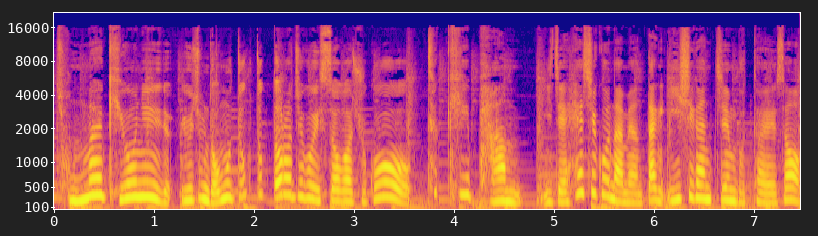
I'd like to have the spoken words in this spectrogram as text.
정말 기온이 요즘 너무 뚝뚝 떨어지고 있어가지고 특히 밤 이제 해지고 나면 딱 이 시간쯤부터 해서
